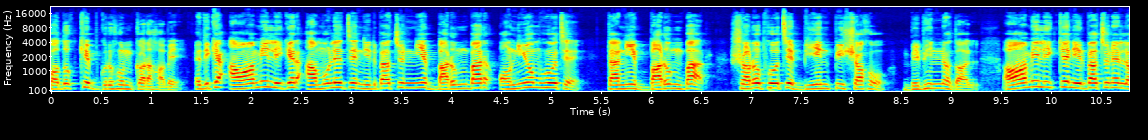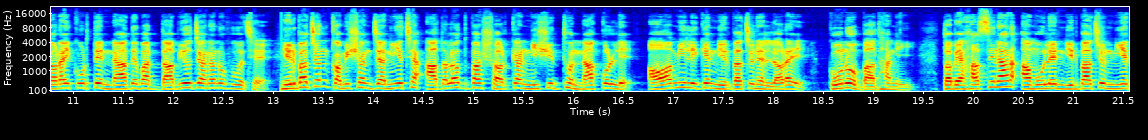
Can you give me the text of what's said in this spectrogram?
পদক্ষেপ গ্রহণ করা হবে। এদিকে আওয়ামী লীগের আমলে যে নির্বাচন নিয়ে বারংবার অনিয়ম হয়েছে, তা নিয়ে বারংবার সরব হয়েছে বিএনপি সহ বিভিন্ন দল। আওয়ামী লীগকে নির্বাচনে লড়াই করতে না দেওয়ার দাবিও জানানো হয়েছে। নির্বাচন কমিশন জানিয়েছে, আদালত বা সরকার নিষিদ্ধ না করলে আওয়ামী লীগের নির্বাচনের লড়াইয়ে কোনো বাধা নেই। তবে হাসিনার আমলের নির্বাচন নিয়ে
